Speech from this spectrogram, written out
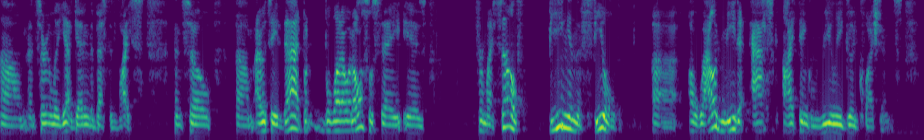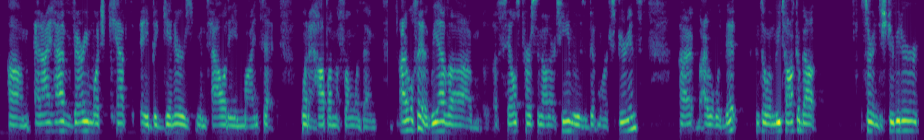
Um, and certainly, yeah, getting the best advice. And so um, I would say that, but but what I would also say is, for myself, being in the field uh, allowed me to ask, I think, really good questions. Um, and I have very much kept a beginner's mentality and mindset when I hop on the phone with them. I will say that we have a, a salesperson on our team who is a bit more experienced, uh, I will admit. And so when we talk about certain distributor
